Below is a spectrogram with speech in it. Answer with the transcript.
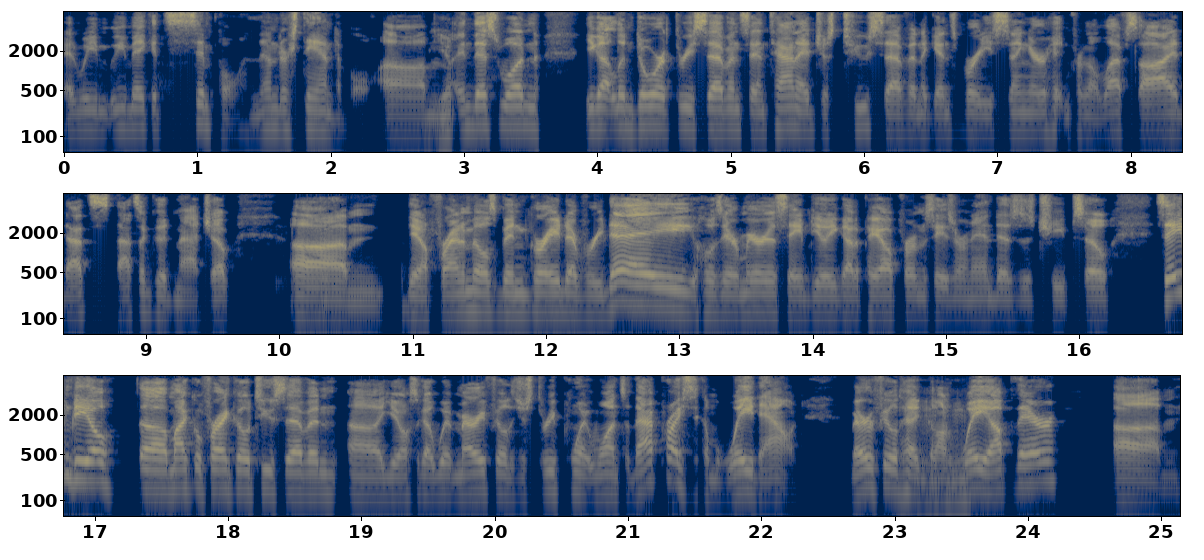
and we we make it simple and understandable. Um, yep. in this one, you got Lindor at three seven, Santana at just two seven against Brady Singer hitting from the left side. That's that's a good matchup. Um, you know, Franmil's been great every day. Jose Ramirez, same deal. You got to pay up for him. Cesar Hernandez is cheap. So same deal. Uh, Maikel Franco, two seven. Uh, you also got Whit Merrifield, is just 3.1. So that price has come way down. Merrifield had mm-hmm. gone way up there. Um,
